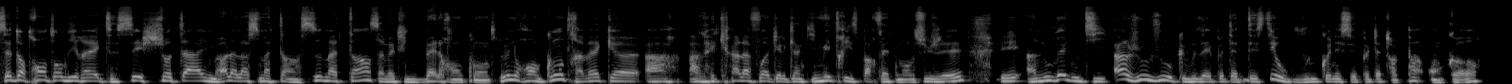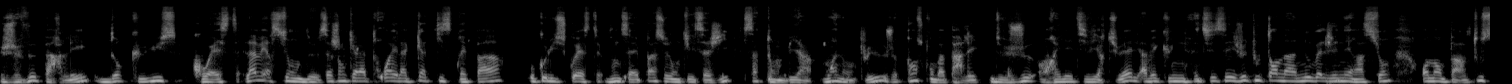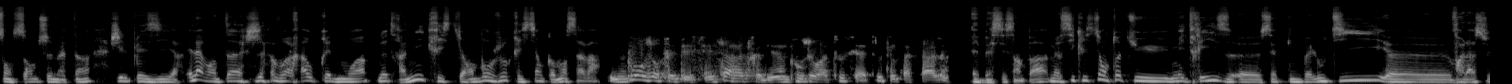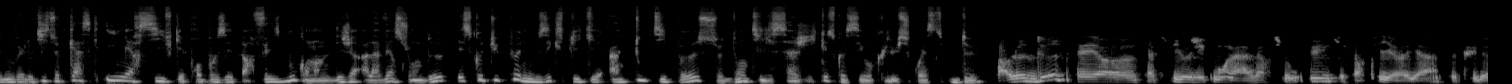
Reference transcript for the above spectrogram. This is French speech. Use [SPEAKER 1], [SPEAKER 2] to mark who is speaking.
[SPEAKER 1] 7h30 en direct, c'est Showtime. Oh là là, ce matin, ce matin, ça va être une belle rencontre. Une rencontre avec, euh, ah, avec à la fois quelqu'un qui maîtrise parfaitement le sujet et un nouvel outil, un joujou que vous avez peut-être testé ou que vous ne connaissez peut-être pas encore. Je veux parler d'Oculus Quest, la version 2, sachant qu'il y a la 3 et la 4 qui se préparent. Oculus Quest, vous ne savez pas ce dont il s'agit, ça tombe bien, moi non plus. Je pense qu'on va parler de jeux en réalité virtuelle avec une, ces jeux tout en un, nouvelle génération. On en parle tous ensemble ce matin. J'ai le plaisir et l'avantage d'avoir auprès de moi notre ami Christian. Bonjour Christian, comment ça va?
[SPEAKER 2] Bonjour PPC, ça va très bien. Bonjour à tous et à toutes au passage.
[SPEAKER 1] Eh ben c'est sympa. Merci Christian. Toi tu maîtrises euh, nouvel outil, euh, voilà ce nouvel outil, ce casque immersif qui est proposé par Facebook. On en est déjà à la version 2. Est-ce que tu peux nous expliquer un tout petit peu ce dont il s'agit? Qu'est-ce que c'est Oculus Quest 2
[SPEAKER 2] Alors le 2, c'est, euh, ça suit logiquement la version 1 qui est sortie euh, il y a un peu plus de,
